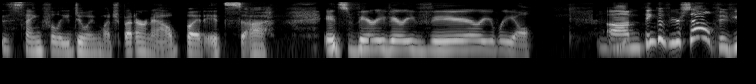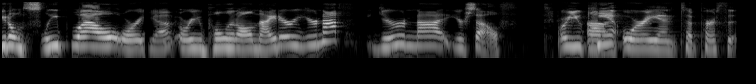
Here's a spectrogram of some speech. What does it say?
is thankfully doing much better now. But it's uh, it's very very very real. Mhm. Um, think of yourself if you don't sleep well, or Yep. or you pull an all nighter, you're not you're not yourself. or you um, can't orient to person,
